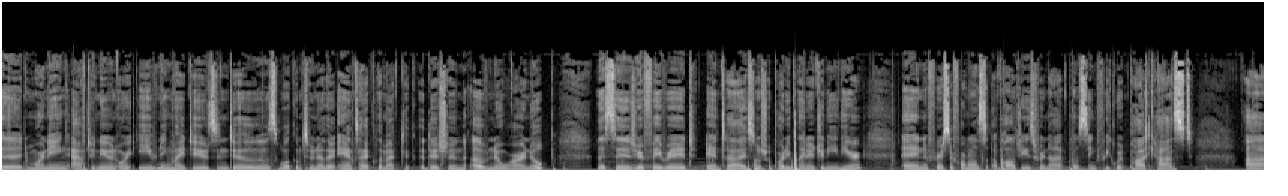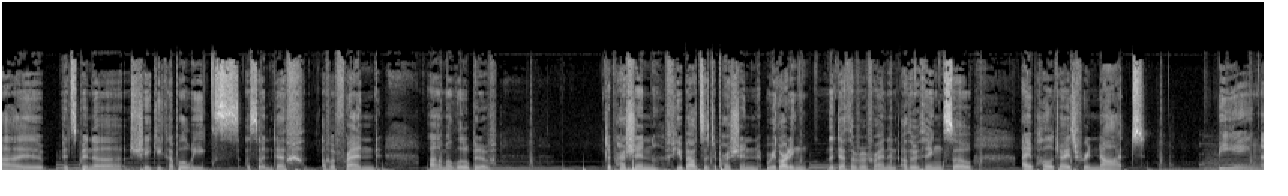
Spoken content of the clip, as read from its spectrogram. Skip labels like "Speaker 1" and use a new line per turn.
Good morning, afternoon, or evening, my dudes and does. Welcome to another anticlimactic edition of Noire Nope. This is your favorite anti social party planner, Janine, here. And first and foremost, apologies for not posting frequent podcasts. Uh, it's been a shaky couple of weeks, a sudden death of a friend, um, a little bit of depression, a few bouts of depression regarding the death of a friend and other things. So I apologize for not being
